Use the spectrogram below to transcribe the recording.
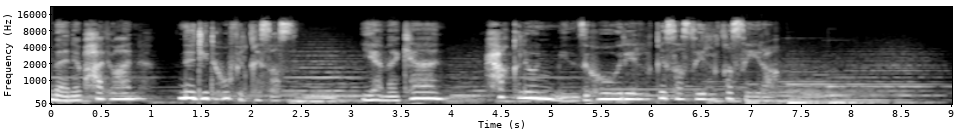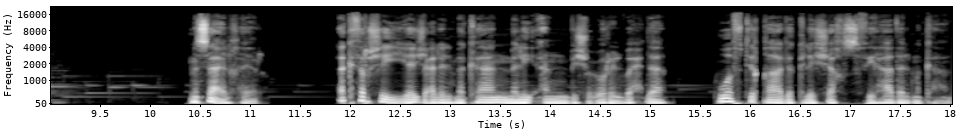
ما نبحث عنه نجده في القصص. يا مكان حقل من زهور القصص القصيرة. مساء الخير. أكثر شيء يجعل المكان مليئا بشعور الوحدة هو افتقادك لشخص في هذا المكان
